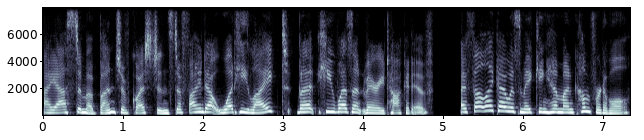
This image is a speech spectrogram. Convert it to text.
I asked him a bunch of questions to find out what he liked, but he wasn't very talkative. I felt like I was making him uncomfortable.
